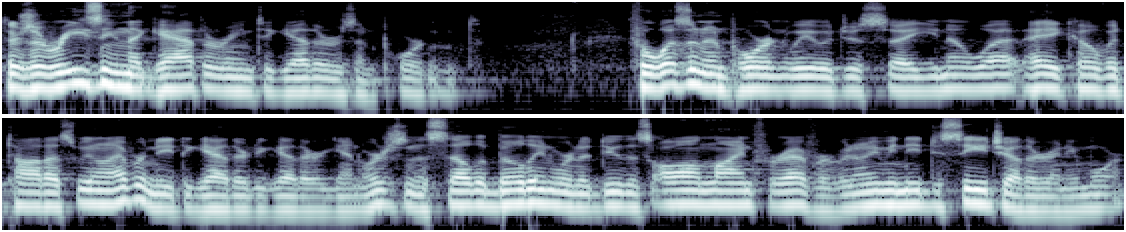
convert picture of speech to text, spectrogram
There's a reason that gathering together is important. If it wasn't important, we would just say, you know what? Hey, COVID taught us we don't ever need to gather together again. We're just going to sell the building. We're going to do this all online forever. We don't even need to see each other anymore.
